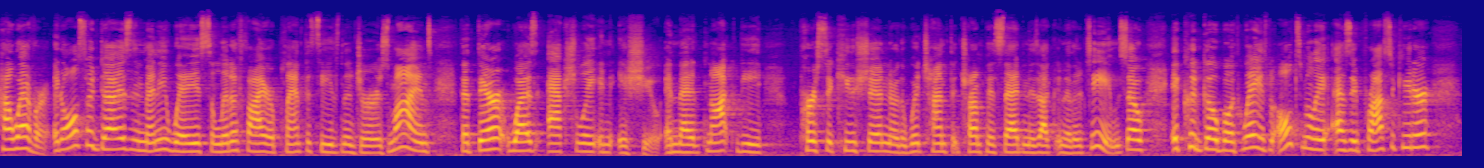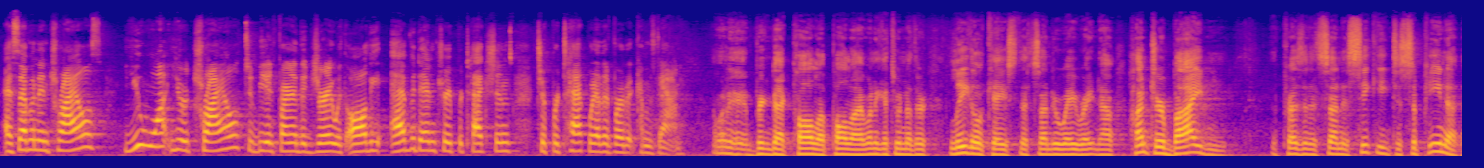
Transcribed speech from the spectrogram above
However, it also does in many ways solidify or plant the seeds in the jurors' minds that there was actually an issue and that it's not the persecution or the witch hunt that Trump has said in his another team. So it could go both ways, but ultimately, as a prosecutor, as someone in trials, you want your trial to be in front of the jury with all the evidentiary protections to protect whatever verdict comes down. I want to bring back Paula. Paula, I want to get to another legal case that's underway right now. Hunter Biden, the president's son, is seeking to subpoena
